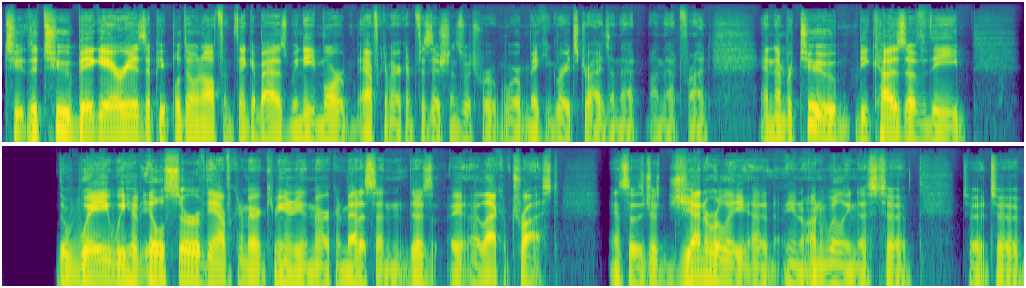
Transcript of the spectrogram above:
two the two big areas that people don't often think about is we need more African American physicians, which we're we're making great strides on that on that front, and number two, because of the the way we have ill served the African American community in American medicine, there's a, a lack of trust, and so there's just generally a you know unwillingness to to to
